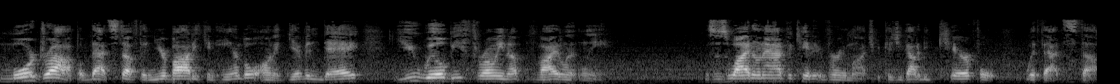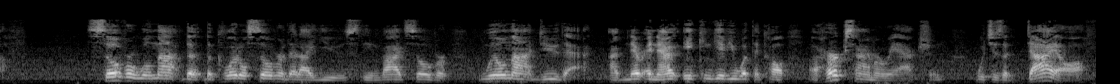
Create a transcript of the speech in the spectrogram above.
more drop of that stuff than your body can handle on a given day, you will be throwing up violently. This is why I don't advocate it very much because you got to be careful with that stuff. Silver will not the, the colloidal silver that I use, the Envive silver, will not do that. I've never and now it can give you what they call a Herxheimer reaction, which is a die-off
